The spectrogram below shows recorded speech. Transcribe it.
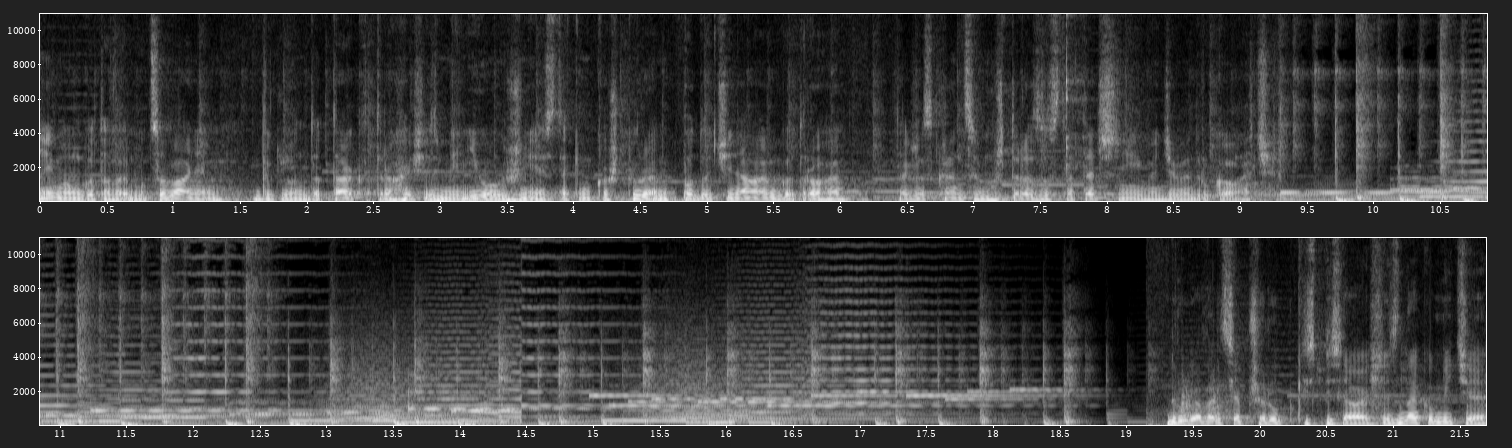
No i mam gotowe mocowanie. Wygląda tak, trochę się zmieniło, już nie jest takim koszturem. Podocinałem go trochę, także skręcę już teraz ostatecznie i będziemy drukować. Druga wersja przeróbki spisała się znakomicie.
